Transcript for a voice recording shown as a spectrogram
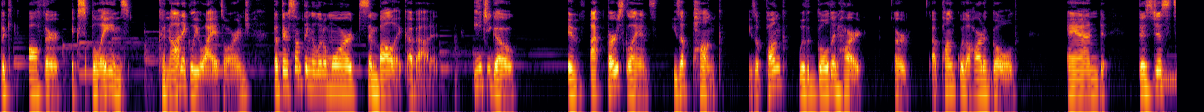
the author explains canonically why it's orange, but there's something a little more symbolic about it. Ichigo, if at first glance, he's a punk. He's a punk with a golden heart, or a punk with a heart of gold, and there's just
